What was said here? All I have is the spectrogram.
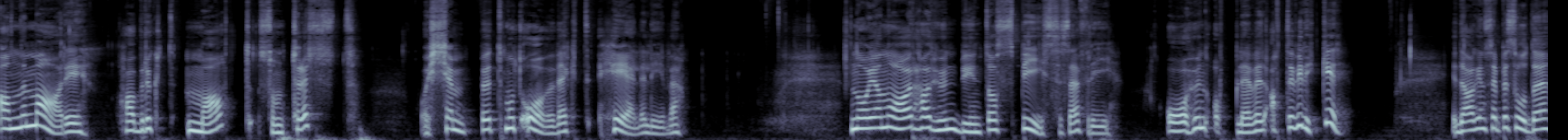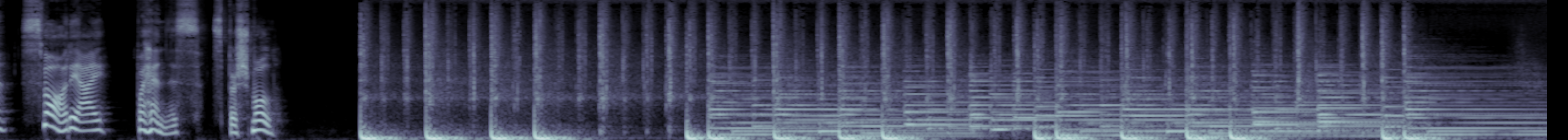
Anne Mari har brukt mat som trøst og kjempet mot overvekt hele livet. Nå i januar har hun begynt å spise seg fri, og hun opplever at det virker. I dagens episode svarer jeg på hennes spørsmål.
